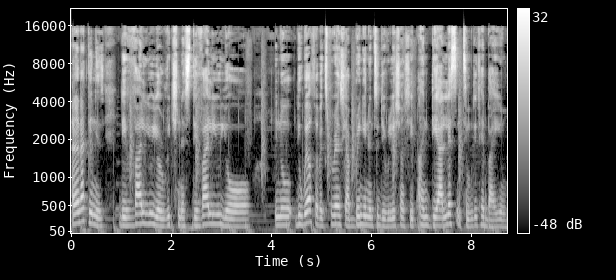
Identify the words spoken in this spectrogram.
Another thing is they value your richness, they value your, you know, the wealth of experience you are bringing into the relationship, and they are less intimidated by you.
